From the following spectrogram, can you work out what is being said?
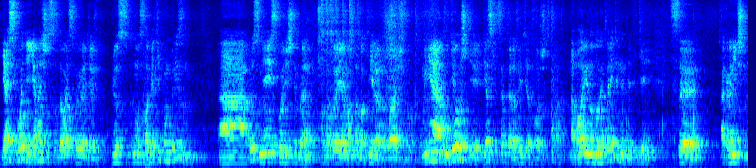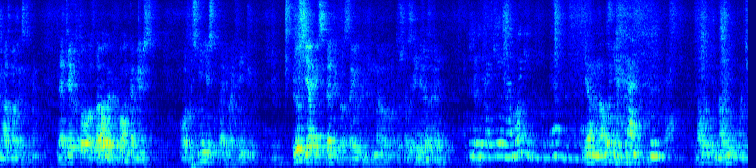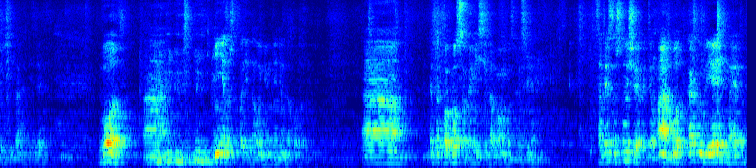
Я сегодня я начал создавать свою одежду. Плюс ну, с логотипом призм. А, плюс у меня есть свой личный бренд, ну, который я в масштабах мира разворачиваю. У меня у девушки детский центр развития творчества. Наполовину благотворительный для детей с ограниченными возможностями. Для тех, кто здоровый, как он коммерческий. Вот, то есть мне есть куда девать деньги. Плюс я председатель профсоюза международного, то, что вы видели заранее. И никакие налоги никуда не Я налоги, налоги, налоги плачу всегда, везде. Вот. А, мне не за что платить налоги, у меня нет доходов. А, это к вопросу о комиссии, да, по-моему, спросили. Соответственно, что еще я хотел? А, вот, как вы влияете на это?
